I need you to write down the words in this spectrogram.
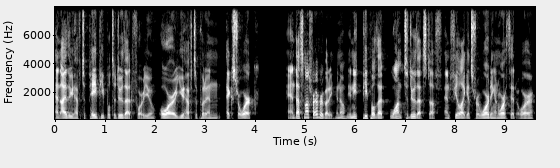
and either you have to pay people to do that for you, or you have to put in extra work. And that's not for everybody. You know, you need people that want to do that stuff and feel like it's rewarding and worth it, or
